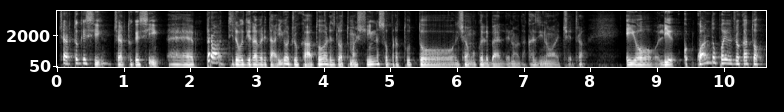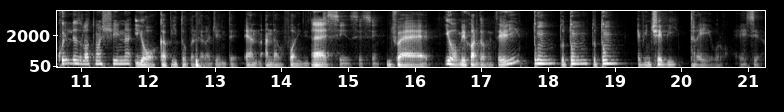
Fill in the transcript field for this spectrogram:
Certo che sì, certo che sì. Eh, però ti devo dire la verità, io ho giocato alle slot machine, soprattutto diciamo quelle belle, no? Da casino, eccetera. E io lì, quando poi ho giocato a quelle slot machine, io ho capito perché la gente andava fuori di eh, testa. Eh sì, sì, sì. Cioè, io mi ricordo, mettevi lì, tum, tum, tum, tum, tum e vincevi 3 euro. E si era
